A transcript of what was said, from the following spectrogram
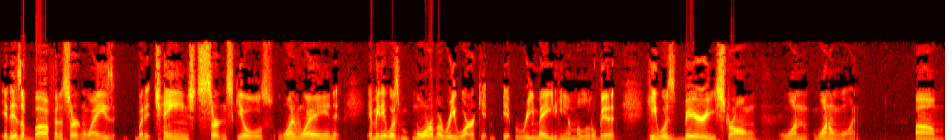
it is a buff in a certain ways, but it changed certain skills one way, and it. I mean, it was more of a rework. It it remade him a little bit. He was very strong one one on one, um,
